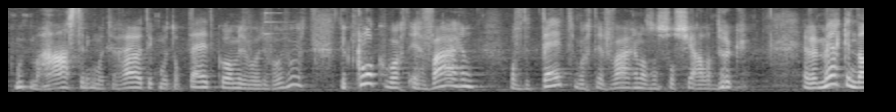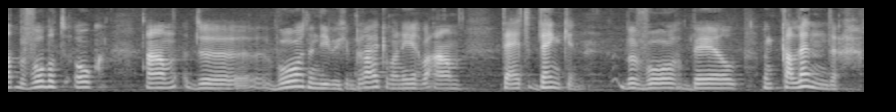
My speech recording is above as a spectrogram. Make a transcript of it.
Ik moet me haasten, ik moet eruit, ik moet op tijd komen, enzovoort, enzovoort. De klok wordt ervaren, of de tijd wordt ervaren als een sociale druk. En we merken dat bijvoorbeeld ook aan de woorden die we gebruiken wanneer we aan tijd denken bijvoorbeeld een kalender.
